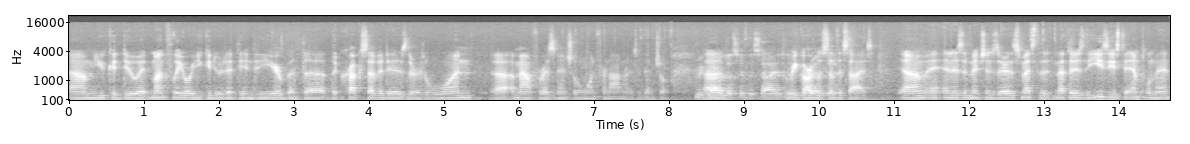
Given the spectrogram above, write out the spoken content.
Um, You could do it monthly or you could do it at the end of the year, but the, the crux of it is there's one uh, amount for residential and one for non-residential Regardless of the size of the regardless of the size. Um, a- and, as it mentions there, this method, method is the easiest to implement,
